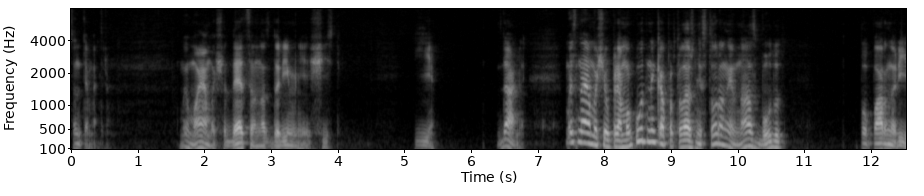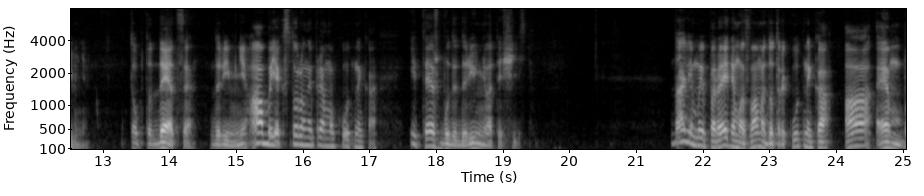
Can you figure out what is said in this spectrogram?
см. Ми маємо, що d це у нас дорівнює 6. Є. Далі. Ми знаємо, що в прямокутника протилежні сторони в нас будуть попарно рівні. Тобто DC дорівнює АБ як сторони прямокутника, і теж буде дорівнювати 6. Далі ми перейдемо з вами до трикутника АМБ.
